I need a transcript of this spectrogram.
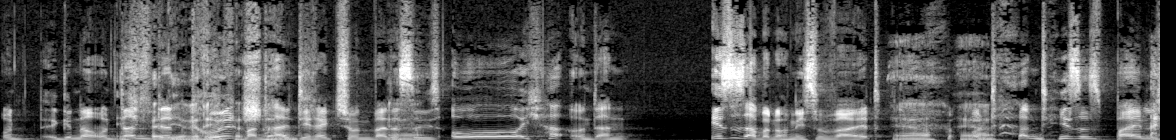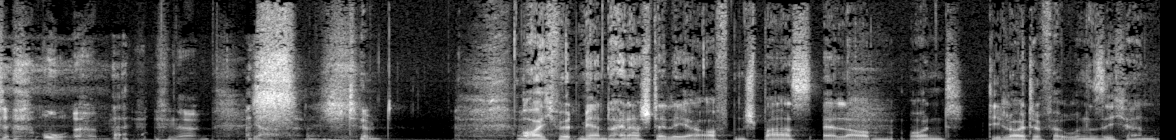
Und äh, genau, und dann, dann grölt man halt direkt schon, weil das Ja. so ist, oh, ich hab, und dann ist es aber noch nicht so weit. Ja, ja. Und dann dieses peinliche, oh, ähm, ja, ja, stimmt. Oh, ich würde mir an deiner Stelle ja oft einen Spaß erlauben und die Leute verunsichern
